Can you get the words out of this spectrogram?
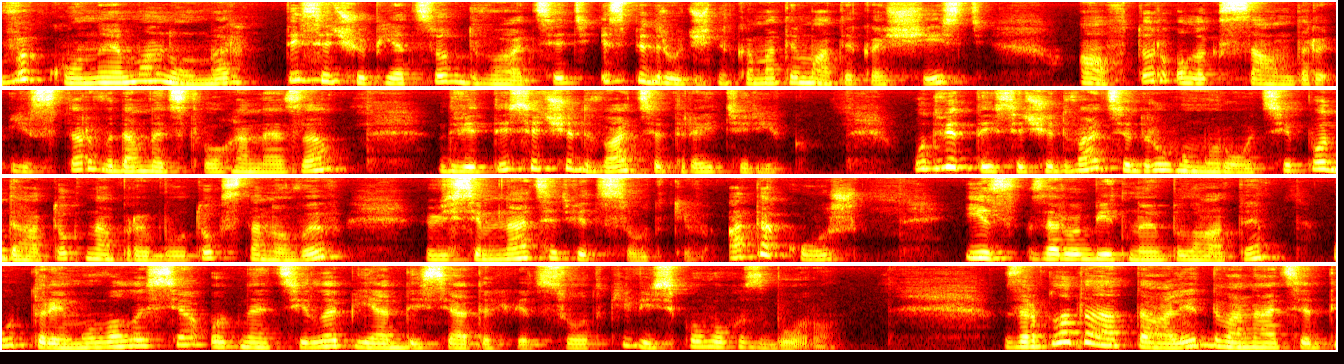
Виконуємо номер 1520 із підручника Математика 6, автор Олександр Істер, видавництво Генеза, 2023 рік. У 2022 році податок на прибуток становив 18%, а також із заробітної плати утримувалося 1,5% військового збору. Зарплата Наталі 12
